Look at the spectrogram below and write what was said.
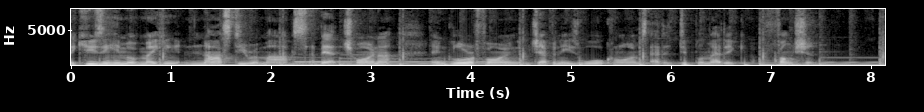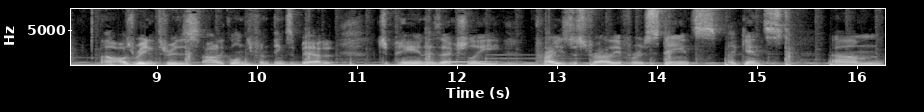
accusing him of making nasty remarks about China and glorifying Japanese war crimes at a diplomatic function. Uh, I was reading through this article and different things about it. Japan has actually praised Australia for its stance against um,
